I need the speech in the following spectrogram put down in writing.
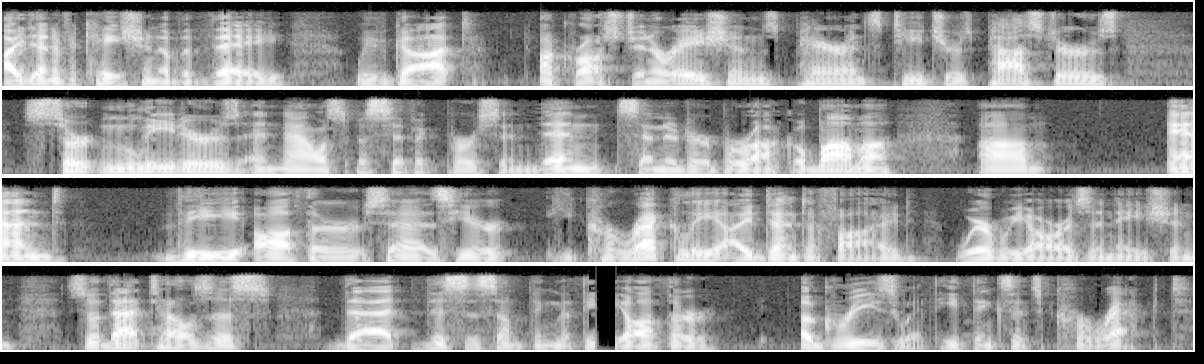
identification of a they. We've got across generations, parents, teachers, pastors, certain leaders, and now a specific person, then Senator Barack Obama. Um, and the author says here he correctly identified where we are as a nation. So that tells us that this is something that the author agrees with. He thinks it's correct.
